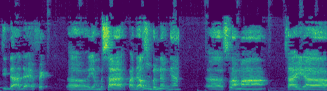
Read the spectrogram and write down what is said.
tidak ada efek uh, yang besar. Padahal mm. sebenarnya uh, selama saya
